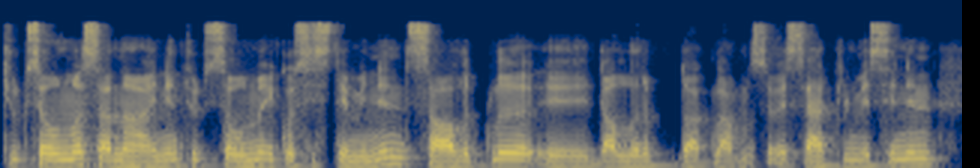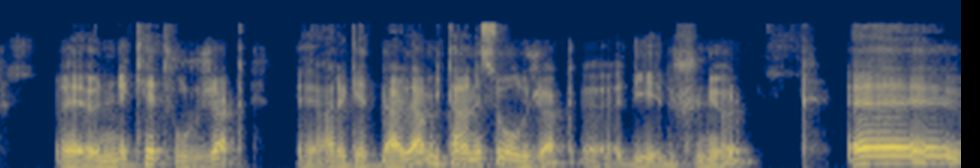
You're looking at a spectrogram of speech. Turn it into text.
Türk savunma sanayinin, Türk savunma ekosisteminin sağlıklı dallanıp budaklanması ve serpilmesinin önüne ket vuracak hareketlerden bir tanesi olacak diye düşünüyorum. Ee,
